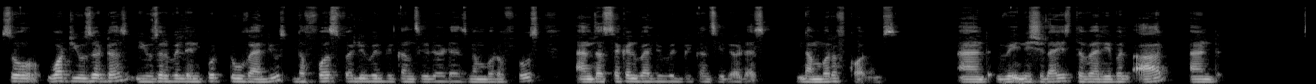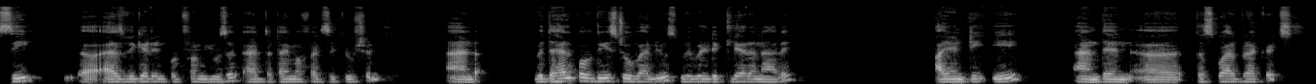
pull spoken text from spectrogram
So what user does user will input two values. The first value will be considered as number of rows and the second value will be considered as number of columns. And we initialize the variable r and c uh, as we get input from user at the time of execution. And with the help of these two values, we will declare an array int a and then uh, the square brackets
